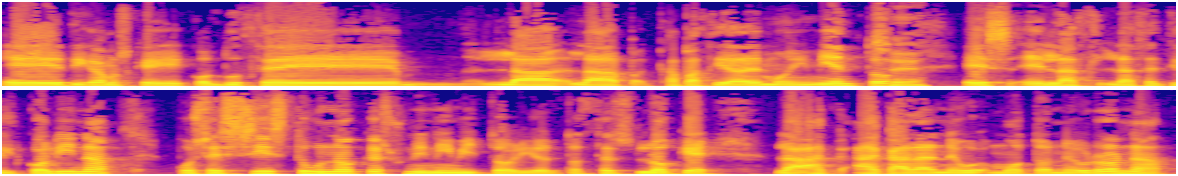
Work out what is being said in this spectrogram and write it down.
eh, digamos que conduce la, la capacidad de movimiento, Sí. es eh, la, acetilcolina, pues existe uno que es un inhibitorio. Entonces, lo que la, a, a cada neu- motoneurona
